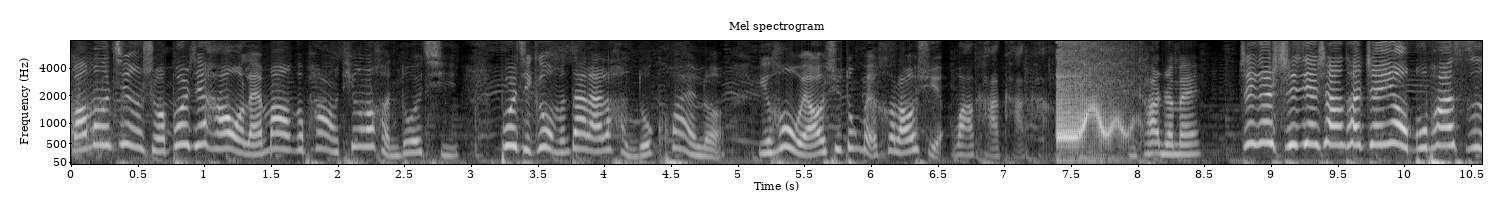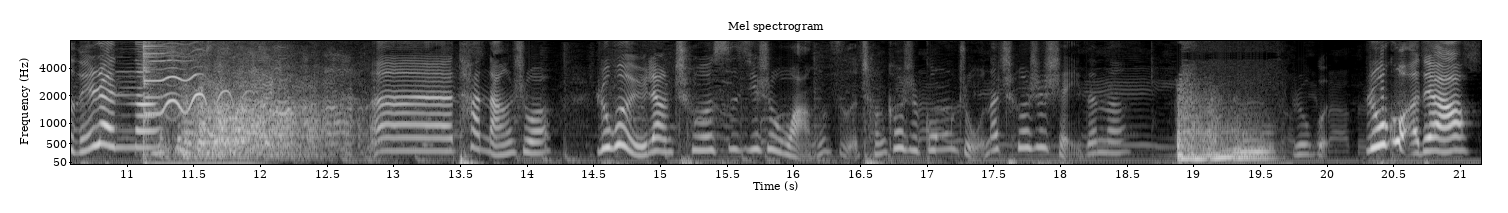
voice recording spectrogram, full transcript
王梦静说：“波姐好，我来冒个泡，听了很多期，波姐给我们带来了很多快乐。以后我要去东北喝老雪，哇咔咔咔，你看着没？”这个世界上，他真有不怕死的人呢。呃，探囊说，如果有一辆车，司机是王子，乘客是公主，那车是谁的呢？如果如果的啊。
